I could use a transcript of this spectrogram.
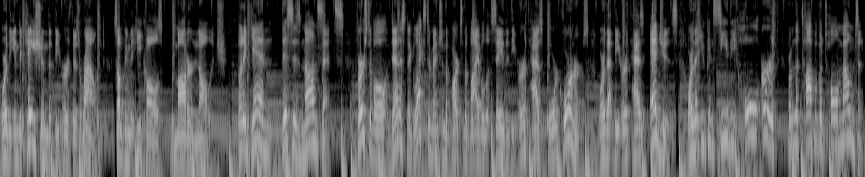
or the indication that the earth is round, something that he calls modern knowledge. But again, this is nonsense. First of all, Dennis neglects to mention the parts of the Bible that say that the earth has four corners, or that the earth has edges, or that you can see the whole earth from the top of a tall mountain.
